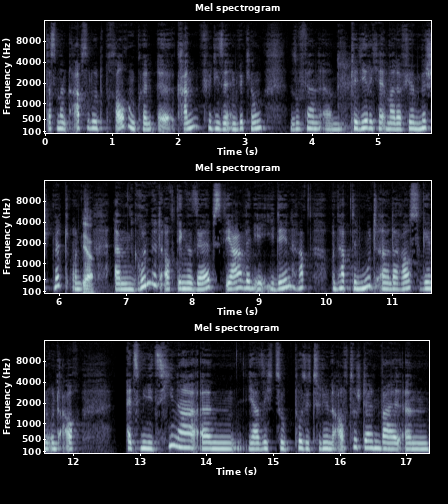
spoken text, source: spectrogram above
dass man absolut brauchen können, äh, kann für diese Entwicklung. Insofern ähm, plädiere ich ja immer dafür, mischt mit und ja. ähm, gründet auch Dinge selbst. Ja, wenn ihr Ideen habt und habt den Mut, äh, da rauszugehen und auch als Mediziner ähm, ja sich zu positionieren, aufzustellen, weil ähm,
